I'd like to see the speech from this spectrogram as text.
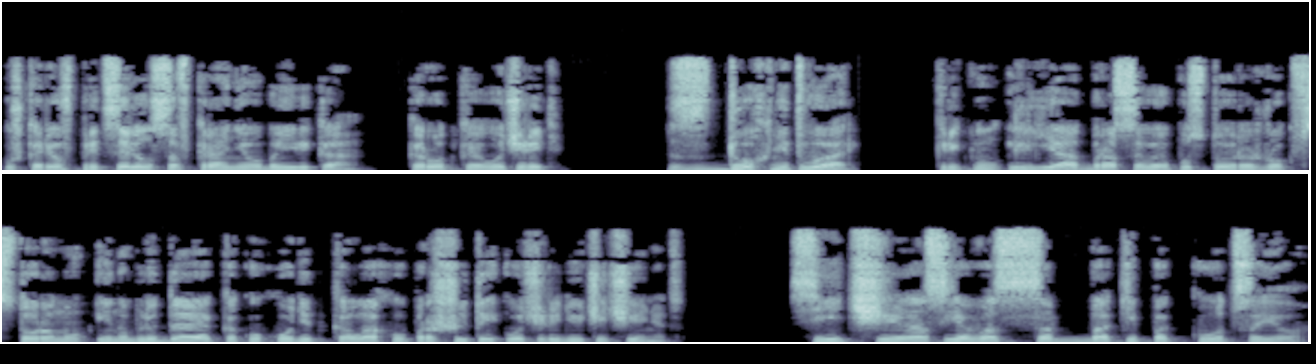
Пушкарев прицелился в крайнего боевика. Короткая очередь. «Сдохни, тварь!» — крикнул Илья, отбрасывая пустой рожок в сторону и наблюдая, как уходит к Аллаху прошитый очередью чеченец. «Сейчас я вас, собаки, покоцаю!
